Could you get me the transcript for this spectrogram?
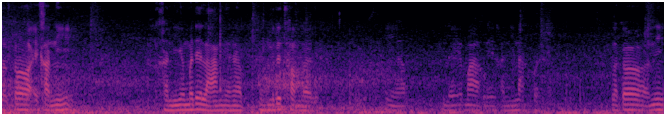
แล้วก็ไอ้คันนี้ คันนี้ยังไม่ได้ล้างเลยนะครับยังไม่ได้ทำอะไรเลยนี่ครับเละมากเลยคันนี้หนักเลยแล้วก็นี่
